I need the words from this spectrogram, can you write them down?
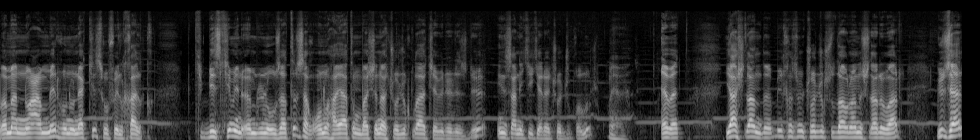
ve men nuammirhu nunekkishu fil halk. Biz kimin ömrünü uzatırsak onu hayatın başına çocukluğa çeviririz diyor. İnsan iki kere çocuk olur. Evet. Evet. Yaşlandı. Bir kısım çocuksu davranışları var. Güzel.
